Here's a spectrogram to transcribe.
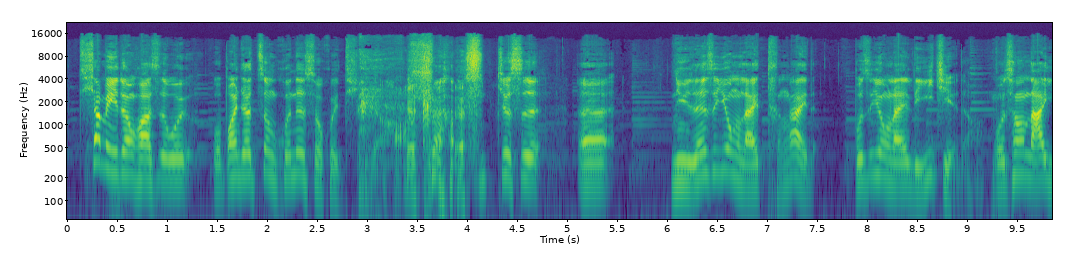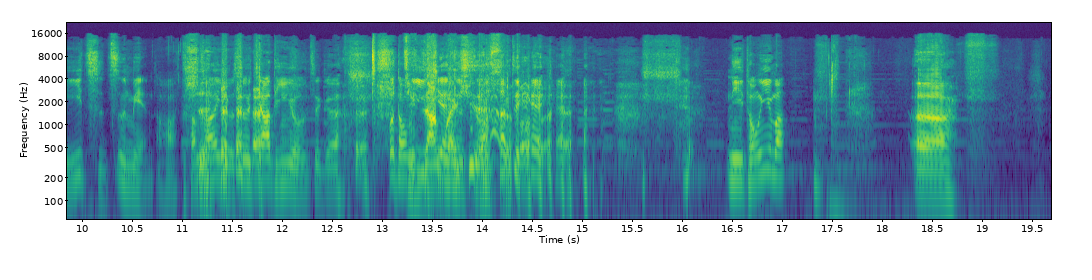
下面一段话是我我帮人家证婚的时候会提的哈，就是呃，女人是用来疼爱的，不是用来理解的哈。我常常拿以此自勉啊，常常有时候家庭有这个 不同意见的时候，对，你同意吗？呃。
